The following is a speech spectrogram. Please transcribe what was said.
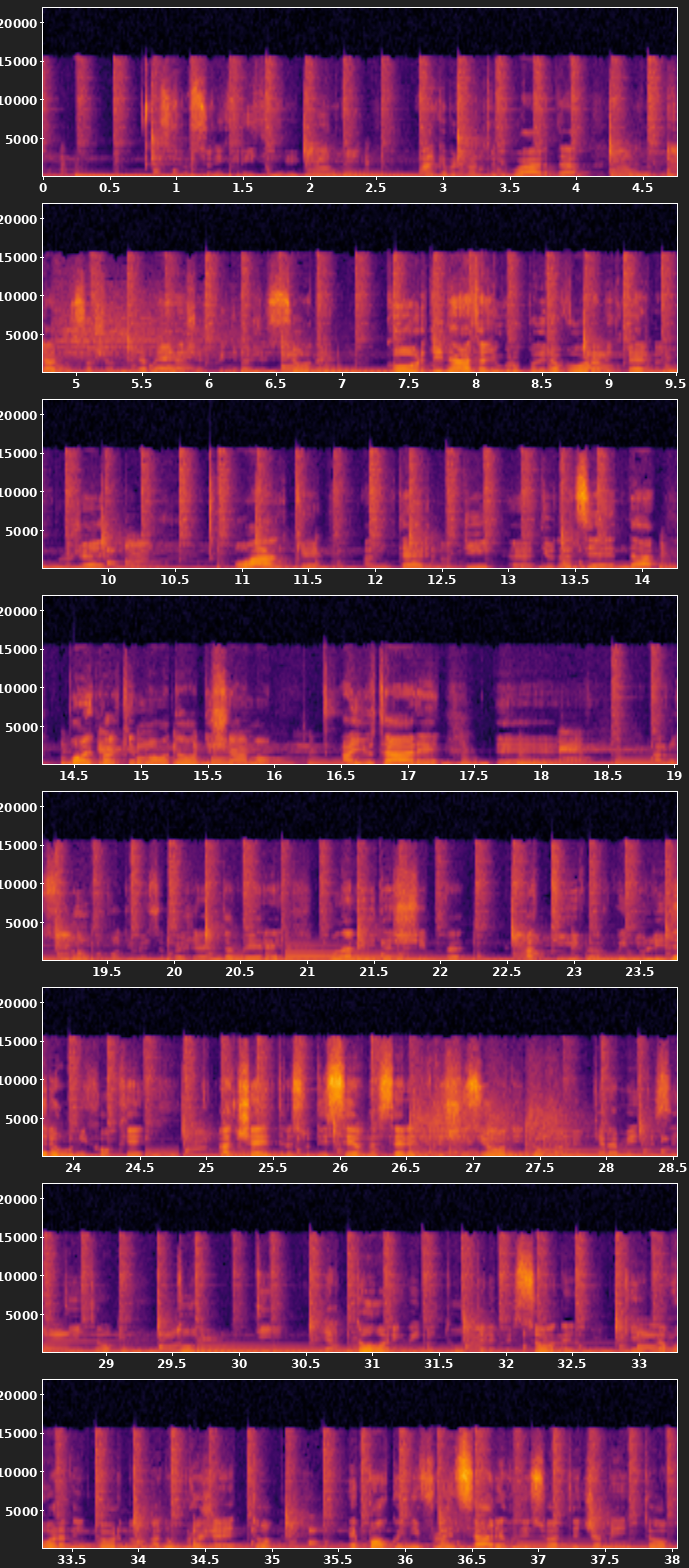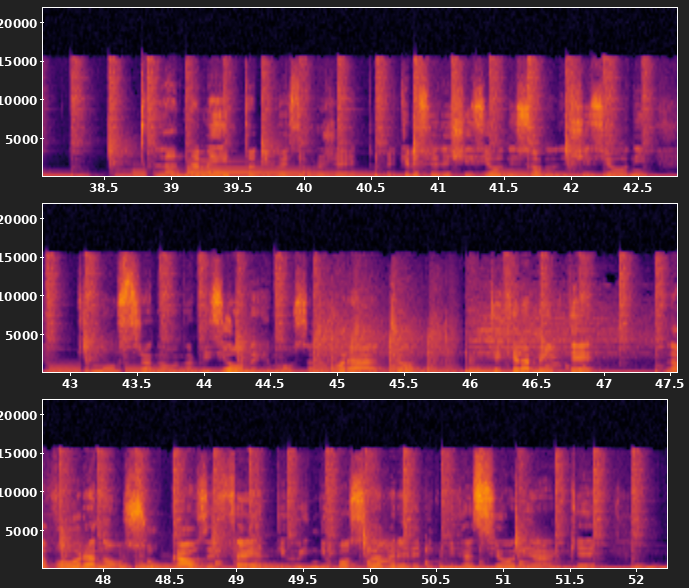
situazioni critiche, quindi anche per quanto riguarda l'attività di un social media manager, quindi la gestione coordinata di un gruppo di lavoro all'interno di un progetto o anche all'interno di, eh, di un'azienda può in qualche modo diciamo, aiutare eh, allo sviluppo di questo progetto avere una leadership attiva, quindi un leader unico che accentra su di sé una serie di decisioni dopo aver chiaramente sentito tutti gli attori, quindi tutte le persone che lavorano intorno ad un progetto e può quindi influenzare con il suo atteggiamento l'andamento di questo progetto, perché le sue decisioni sono decisioni che mostrano una visione, che mostrano coraggio, che chiaramente lavorano su cause-effetti, quindi possono avere delle implicazioni anche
